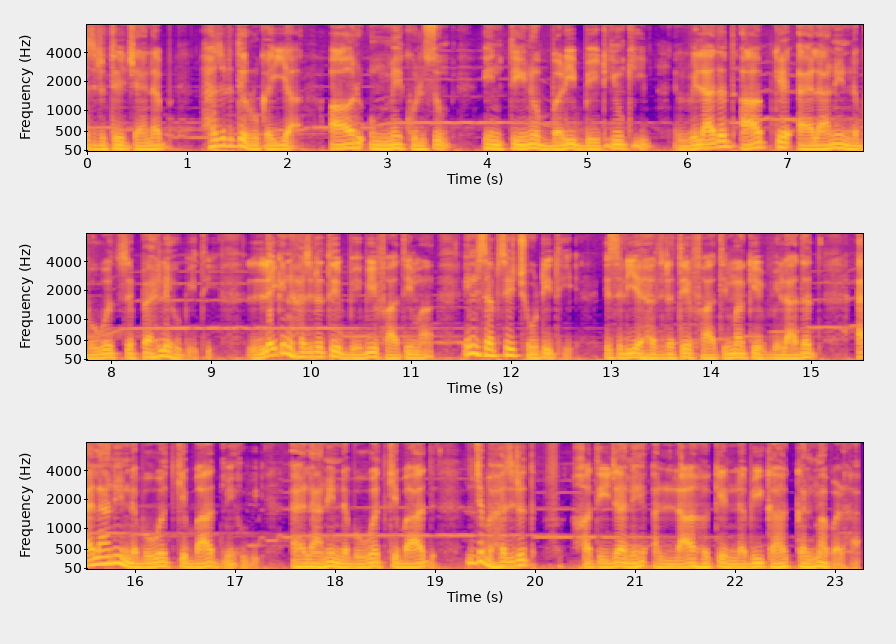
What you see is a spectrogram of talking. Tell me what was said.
हज़रत जैनब, हज़रत रुकैया और उम्मे कुलसुम, इन तीनों बड़ी बेटियों की विलादत आपके ऐलान नबूवत से पहले हुई थी। लेकिन हज़रत बेबी फातिमा इन सबसे छोटी थी इसलिए हज़रत फ़ातिमा की विलादत ऐलान नबूवत के बाद में हुई। ऐलान नबूवत के बाद जब हज़रत खतीजा ने अल्लाह के नबी का कलमा पढ़ा,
